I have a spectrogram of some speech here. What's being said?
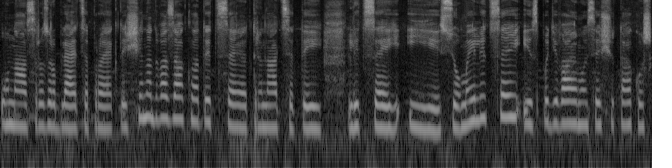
У нас розробляються проекти ще на два заклади: це 13-й ліцей і 7-й ліцей. І сподіваємося, що також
